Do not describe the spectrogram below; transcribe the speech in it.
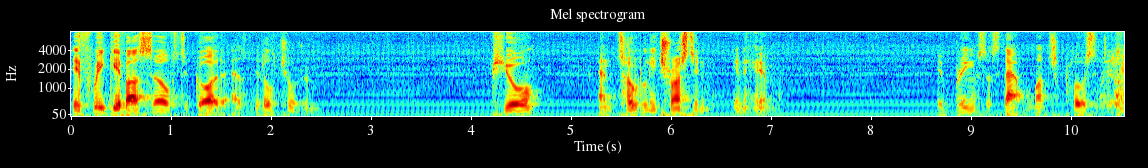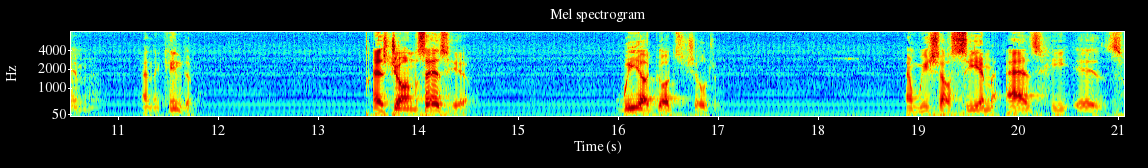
If we give ourselves to God as little children, pure and totally trusting in him, it brings us that much closer to Him and the kingdom. As John says here, we are God's children, and we shall see Him as He is.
